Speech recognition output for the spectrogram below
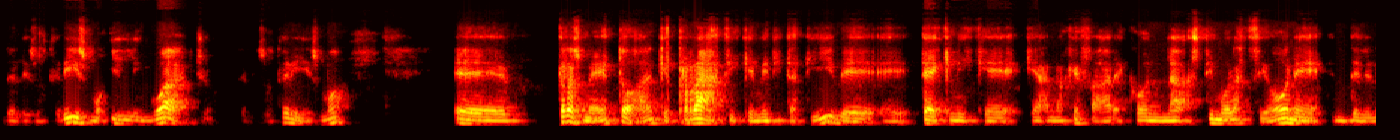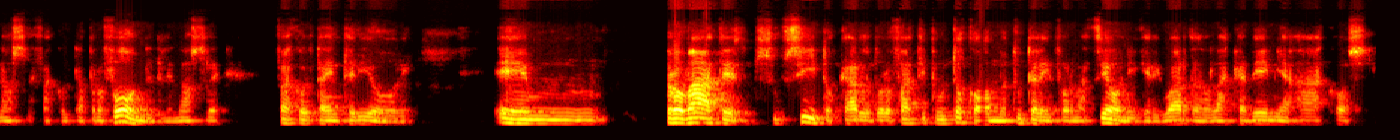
dell'esoterismo, il linguaggio dell'esoterismo, eh, trasmetto anche pratiche meditative e tecniche che hanno a che fare con la stimolazione delle nostre facoltà profonde, delle nostre facoltà interiori. Ehm, trovate sul sito carlodorofatti.com tutte le informazioni che riguardano l'Accademia ACOS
